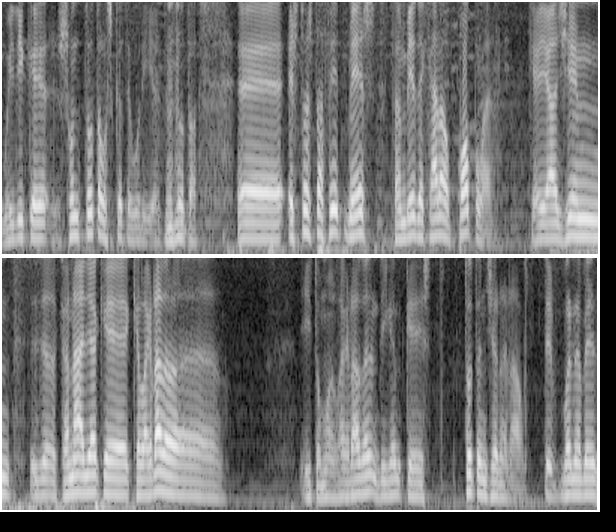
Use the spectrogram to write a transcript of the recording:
Vull dir que són totes les categories, de Mhm. tota. Eh, esto està fet més també de cara al poble, que hi ha gent canalla que, que l'agrada i com l'agrada, diguem que és tot en general. Van haver,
